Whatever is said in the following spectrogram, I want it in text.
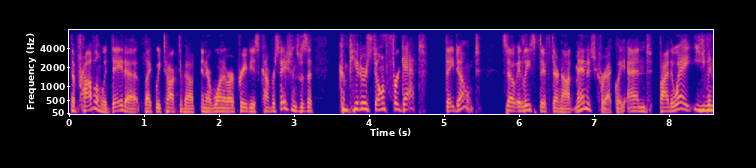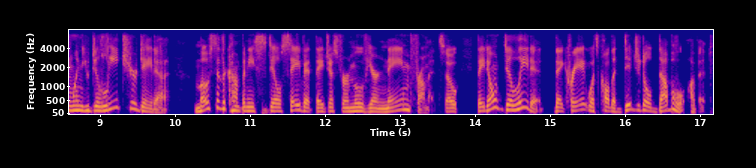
The problem with data, like we talked about in our, one of our previous conversations, was that computers don't forget. They don't. So, at least if they're not managed correctly. And by the way, even when you delete your data, most of the companies still save it. They just remove your name from it. So they don't delete it. They create what's called a digital double of it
